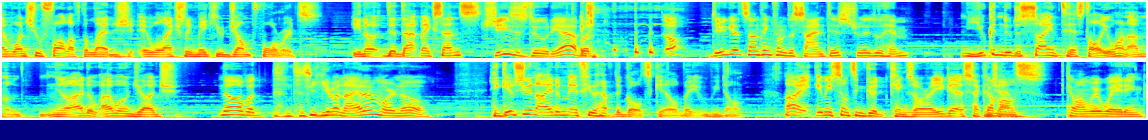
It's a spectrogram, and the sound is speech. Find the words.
and once you fall off the ledge, it will actually make you jump forwards. You know, did that make sense? Jesus, dude. Yeah, but oh, do you get something from the scientist? Should I do him? You can do the scientist all you want. I'm, not, you know, I don't, I won't judge. No, but does he give an item or no? He gives you an item if you have the gold scale, but we don't. All right, give me something good, King Zora. You get a second Come on. chance. Come on, we're waiting.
